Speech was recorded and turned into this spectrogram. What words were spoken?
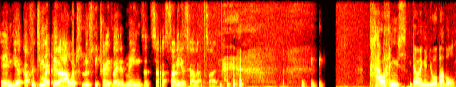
And yeah, ka whiti mai te rā, which loosely translated means it's uh, sunny as hell outside. How are things going in your bubble?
